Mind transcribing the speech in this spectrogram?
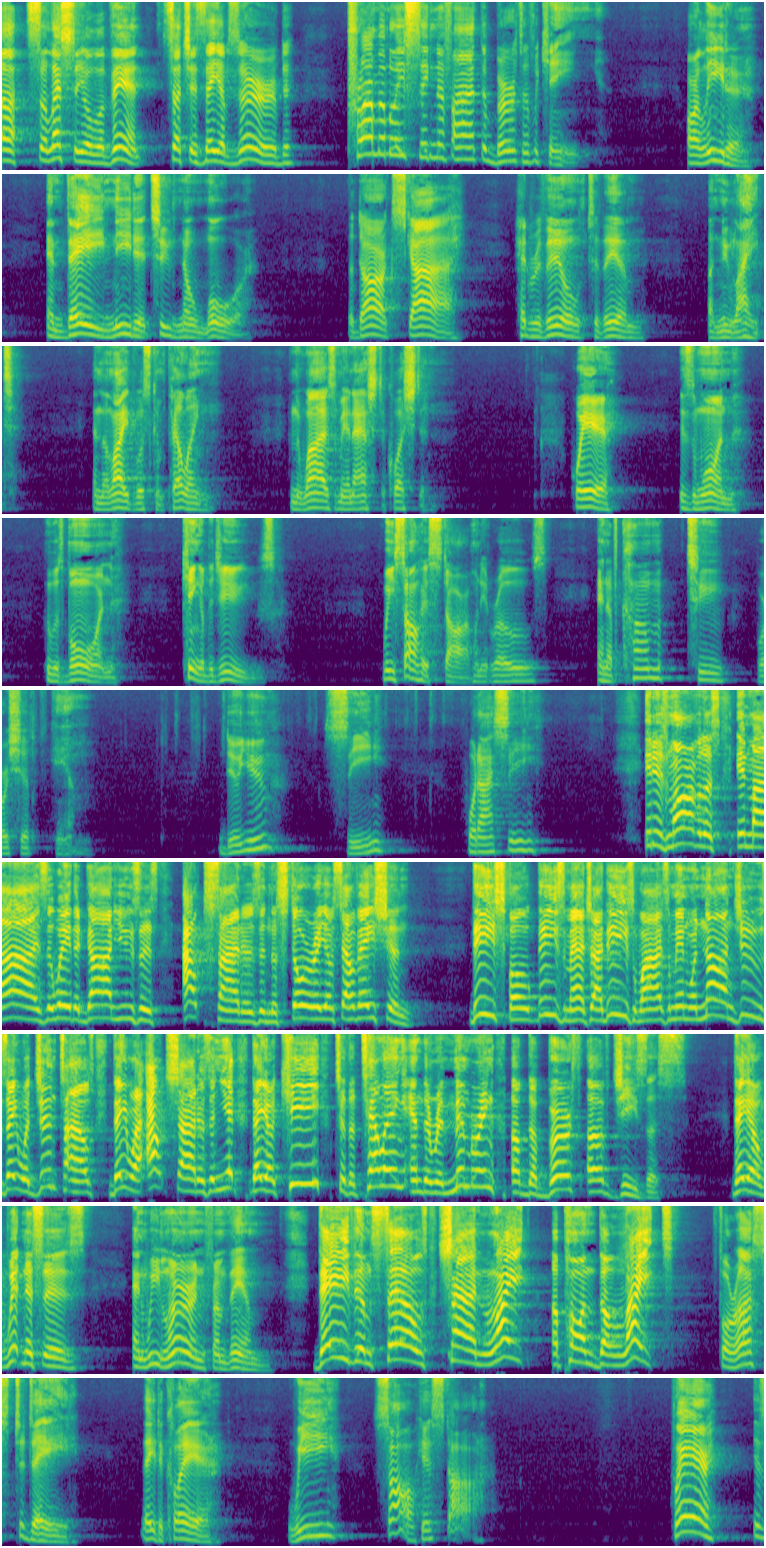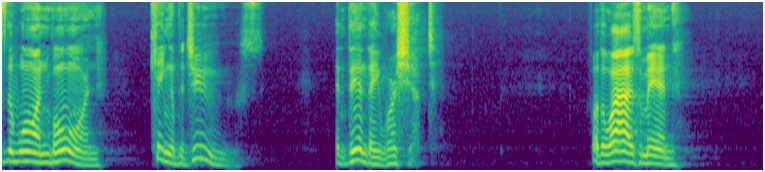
a celestial event such as they observed probably signified the birth of a king or leader, and they needed to know more. The dark sky had revealed to them a new light, and the light was compelling. And the wise men asked a question Where is the one who was born King of the Jews? We saw his star when it rose and have come to worship him. Do you see what I see? It is marvelous in my eyes the way that God uses outsiders in the story of salvation. These folk, these magi, these wise men were non Jews. They were Gentiles. They were outsiders, and yet they are key to the telling and the remembering of the birth of Jesus. They are witnesses, and we learn from them. They themselves shine light upon the light for us today. They declare, We saw his star. Where is the one born King of the Jews? And then they worshiped. For the wise men,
